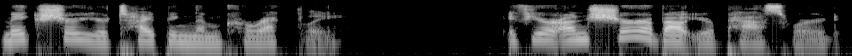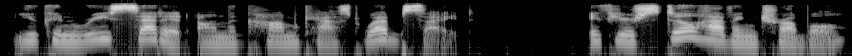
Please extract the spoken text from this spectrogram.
Make sure you're typing them correctly. If you're unsure about your password, you can reset it on the Comcast website. If you're still having trouble,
